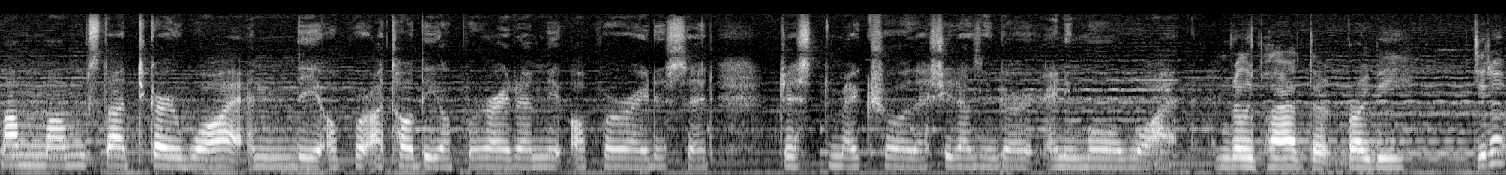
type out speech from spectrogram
my mum started to go white, and the oper I told the operator, and the operator said, just make sure that she doesn't go any more white. I'm really proud that Ryobi did it.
